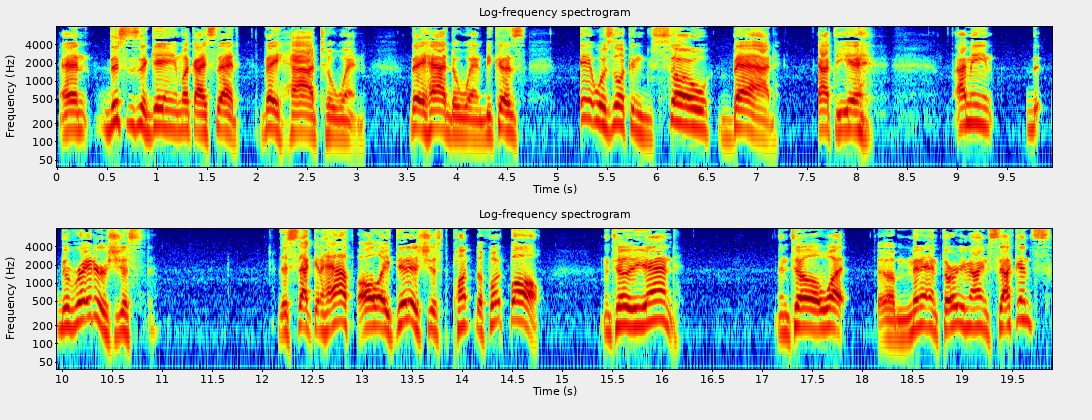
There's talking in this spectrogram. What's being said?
And this is a game, like I said, they had to win. They had to win because it was looking so bad at the end. I mean, the, the Raiders just, the second half, all they did is just punt the football until the end. Until what, a minute and 39 seconds?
